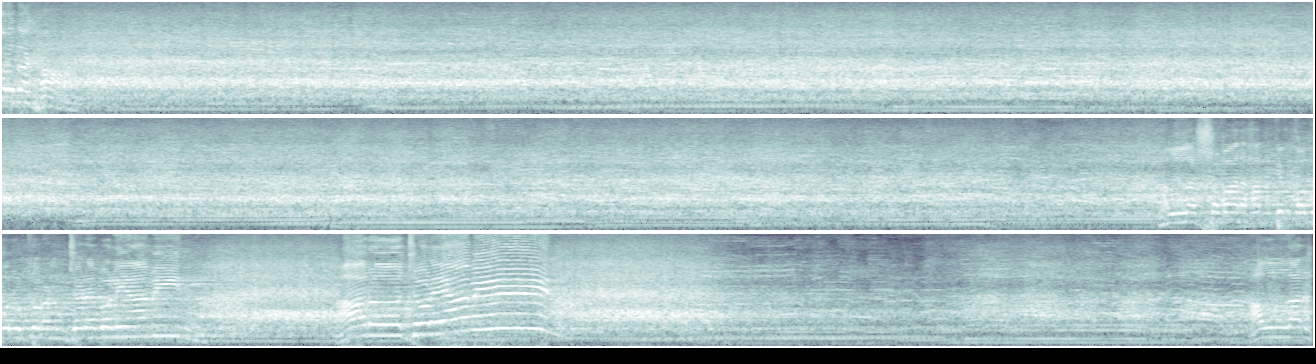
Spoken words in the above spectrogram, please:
করে দেখা। আল্লাহ সবার হাতকে কবুল করুন, জোরে বলি আমিন। আরও জোরে আমিন। আল্লাহর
